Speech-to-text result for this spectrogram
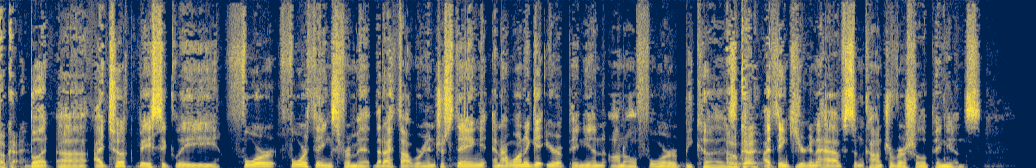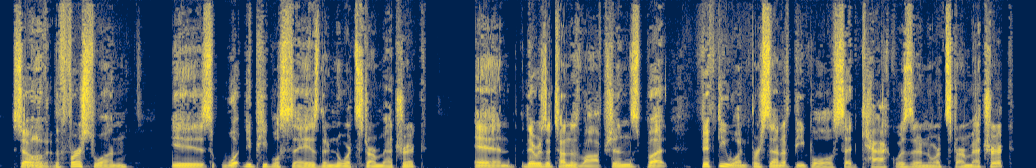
Okay. But uh, I took basically four four things from it that I thought were interesting, and I want to get your opinion on all four because okay. I think you're going to have some controversial opinions. So the first one is what do people say is their North Star metric? And there was a ton of options, but 51% of people said CAC was their North Star metric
